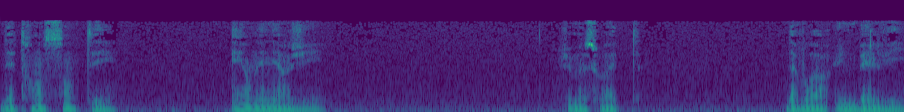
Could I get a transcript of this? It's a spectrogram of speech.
d'être en santé et en énergie. Je me souhaite d'avoir une belle vie.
